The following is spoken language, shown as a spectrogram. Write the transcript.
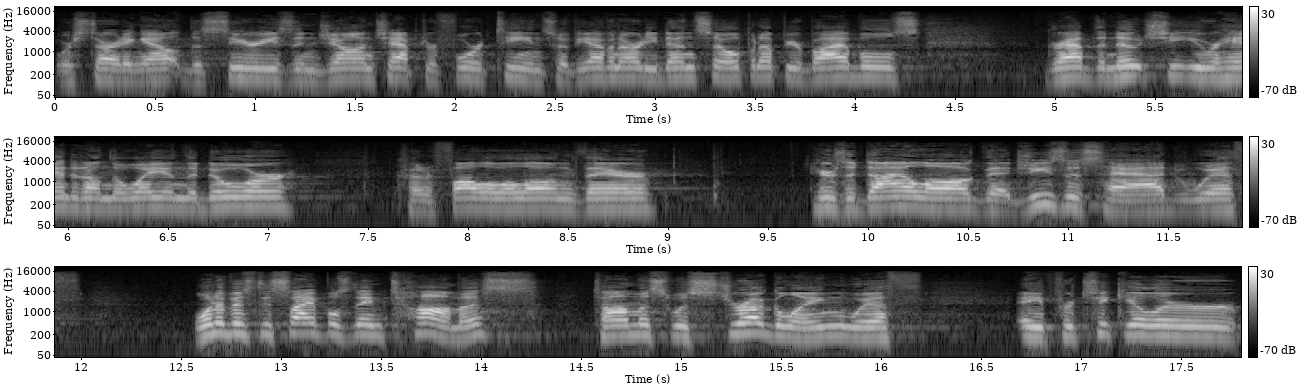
we're starting out the series in John chapter 14. So if you haven't already done so, open up your Bibles, grab the note sheet you were handed on the way in the door, kind of follow along there. Here's a dialogue that Jesus had with one of his disciples named Thomas. Thomas was struggling with a particular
